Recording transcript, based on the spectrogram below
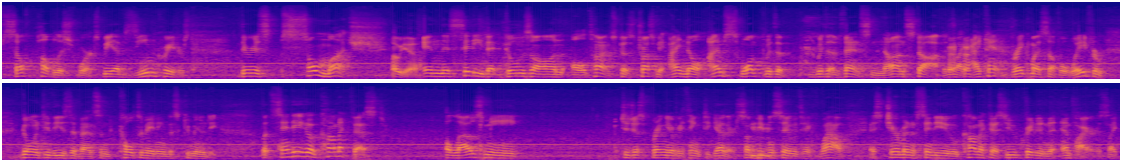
self-published works, we have zine creators. There is so much Oh, yeah. in this city that goes on all times. Because trust me, I know I'm swamped with a, with events nonstop. It's like I can't break myself away from going to these events and cultivating this community. But San Diego Comic Fest allows me to just bring everything together. Some mm-hmm. people say, "We think, wow, as chairman of San Diego Comic Fest, you've created an empire." It's like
